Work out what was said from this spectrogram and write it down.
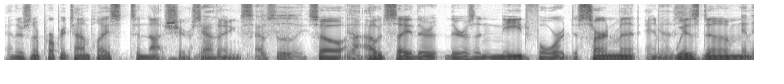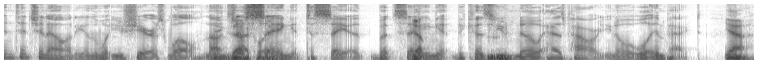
and there's an appropriate time and place to not share some Yeah, things. Absolutely. So I I would say there there's a need for discernment and wisdom. and intentionality in what you share as well. Not just saying it to say it, but saying it because you know it has power. You know it will impact. Yeah,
